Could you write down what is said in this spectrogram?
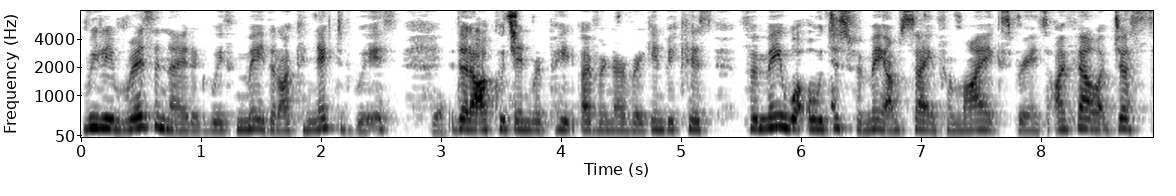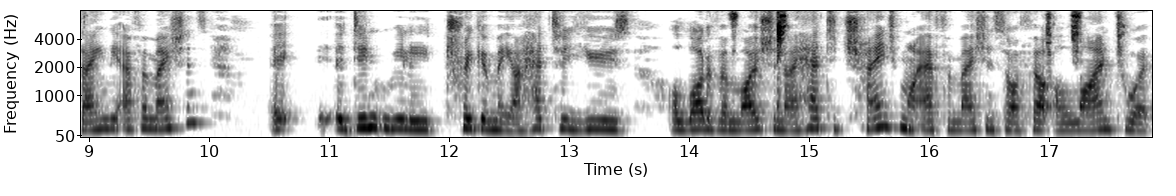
really resonated with me that I connected with yeah. that I could then repeat over and over again. Because for me, what, or just for me, I'm saying from my experience, I felt like just saying the affirmations it, it didn't really trigger me. I had to use a lot of emotion. I had to change my affirmation so I felt aligned to it,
